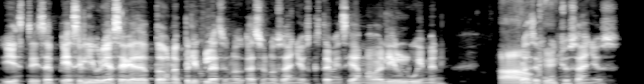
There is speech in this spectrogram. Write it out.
y este, ese, libro ya se había adaptado a una película hace unos, hace unos años que también se llamaba Little Women. Ah, hace muchos años.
